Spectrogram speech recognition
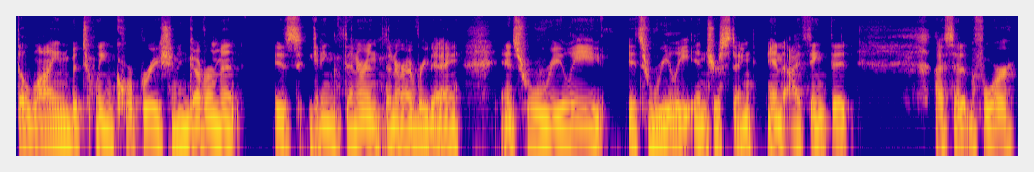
the line between corporation and government is getting thinner and thinner every day. And it's really, it's really interesting. And I think that I've said it before,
